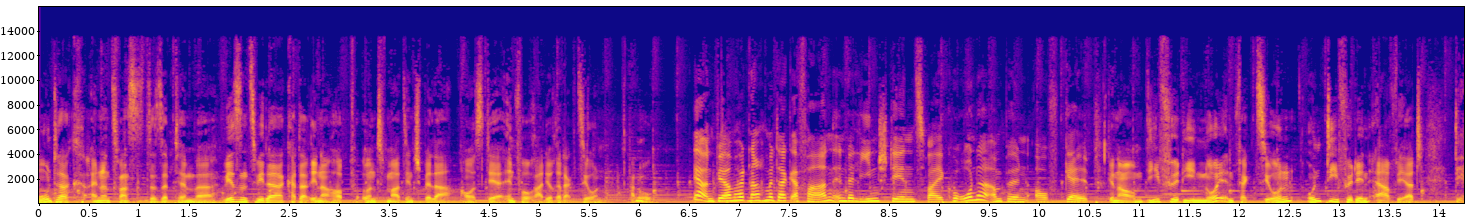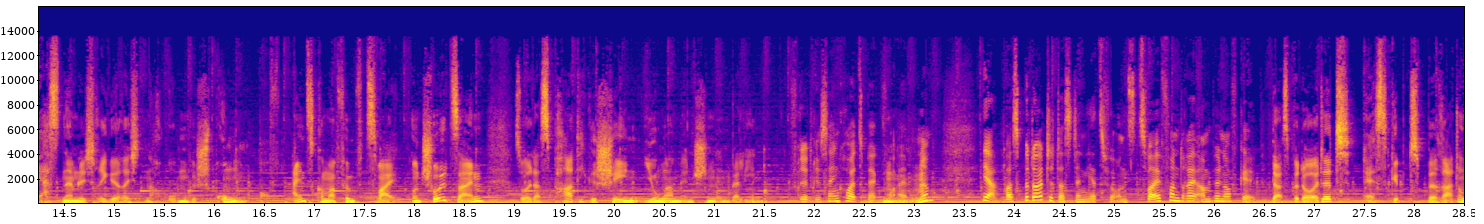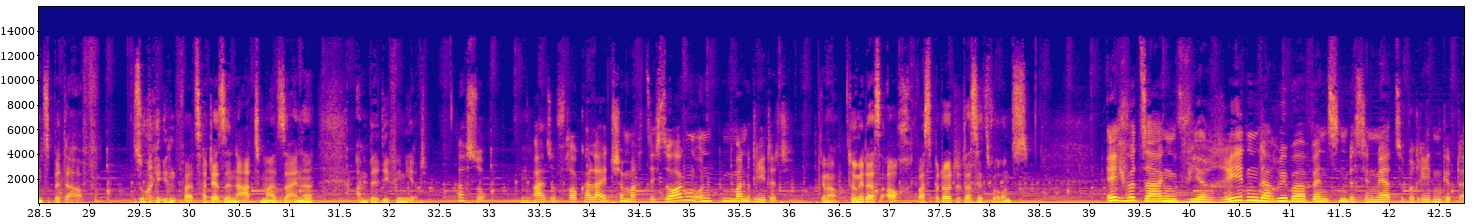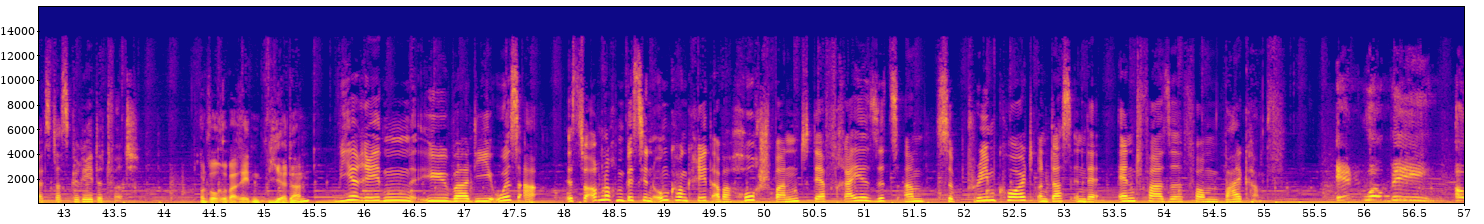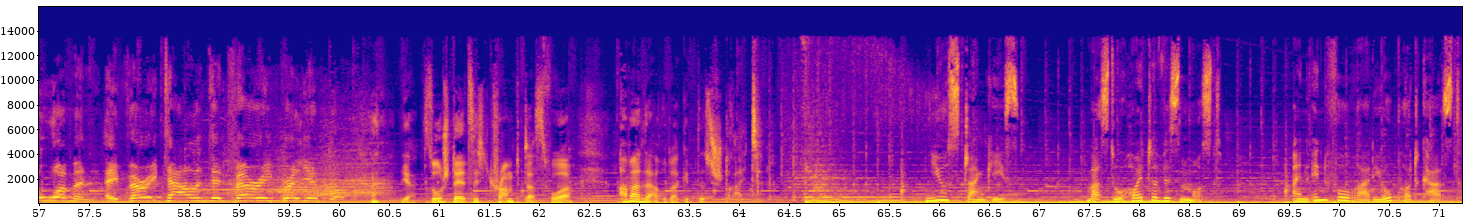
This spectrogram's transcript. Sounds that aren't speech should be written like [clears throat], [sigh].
Montag, 21. September. Wir sind's wieder, Katharina Hopp und Martin Spiller aus der Inforadio-Redaktion. Hallo. Ja, und wir haben heute Nachmittag erfahren, in Berlin stehen zwei Corona-Ampeln auf Gelb. Genau, die für die Neuinfektion und die für den R-Wert. Der ist nämlich regelrecht nach oben gesprungen auf 1,52. Und schuld sein soll das Partygeschehen junger Menschen in Berlin. Friedrichshain-Kreuzberg vor allem, ne? Ja, was bedeutet das denn jetzt für uns? Zwei von drei Ampeln auf Gelb. Das bedeutet, es gibt Beratungsbedarf. So [laughs] jedenfalls hat der Senat mal seine Ampel definiert. Ach so. Also Frau Kaleitsche macht sich Sorgen und man redet. Genau. Tun wir das auch? Was bedeutet das jetzt für uns? Ich würde sagen, wir reden darüber, wenn es ein bisschen mehr zu bereden gibt, als das geredet wird. Und worüber reden wir dann? Wir reden über die USA. Ist zwar auch noch ein bisschen unkonkret, aber hochspannend. Der freie Sitz am Supreme Court und das in der Endphase vom Wahlkampf. It will be a woman, a very talented, very brilliant woman. [laughs] Ja, so stellt sich Trump das vor. Aber darüber gibt es Streit. News Junkies. Was du heute wissen musst. Ein Info-Radio-Podcast.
